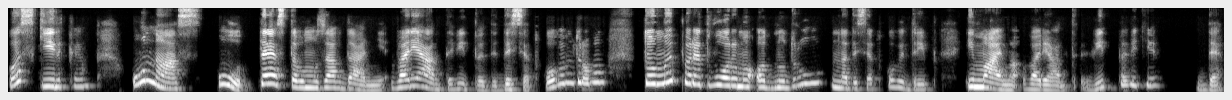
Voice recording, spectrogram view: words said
Оскільки у нас у тестовому завданні варіанти відповіді десятковим дробом, то ми перетворимо одну другу на десятковий дріб і маємо варіант відповіді D.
